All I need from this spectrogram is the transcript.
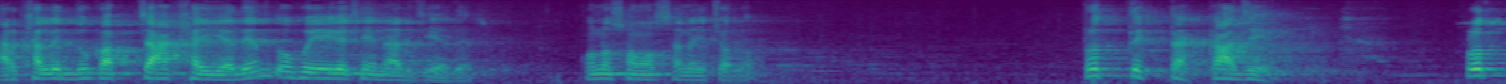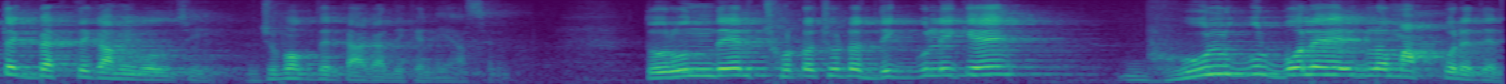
আর খালি দু কাপ চা খাইয়ে দেন, তো হয়ে গেছে এনার্জি এদের। কোনো সমস্যা নেই, চলো। প্রত্যেকটা কাজে, প্রত্যেক ব্যক্তিকে আমি বলছি, যুবকদেরকে আগা দিকে নিয়ে আসেন। তরুণদের ছোট ছোট দিকগুলিকে ভুল বলে এগুলো মাফ করে দেন।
